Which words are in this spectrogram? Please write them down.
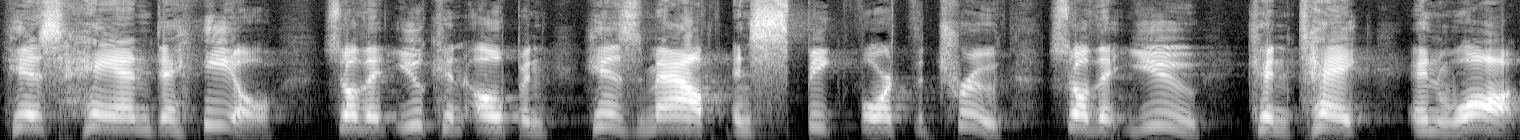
His hand to heal, so that you can open His mouth and speak forth the truth, so that you can take and walk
